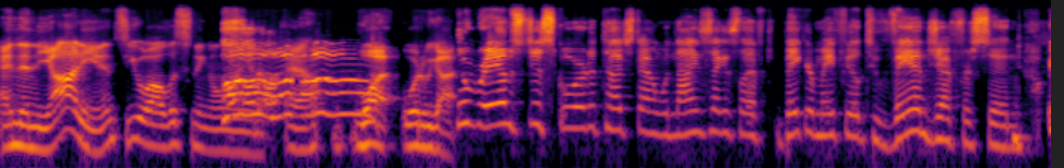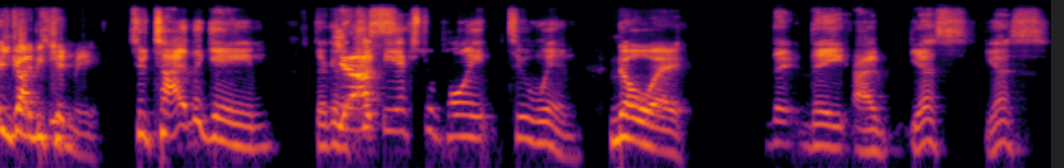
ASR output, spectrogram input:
and then the audience, you all listening along, uh, what what do we got? The Rams just scored a touchdown with nine seconds left. Baker Mayfield to Van Jefferson You got to be kidding me! To tie the game. They're going to Yes! kick the extra point to win. No way, They, they, I, yes, yes.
